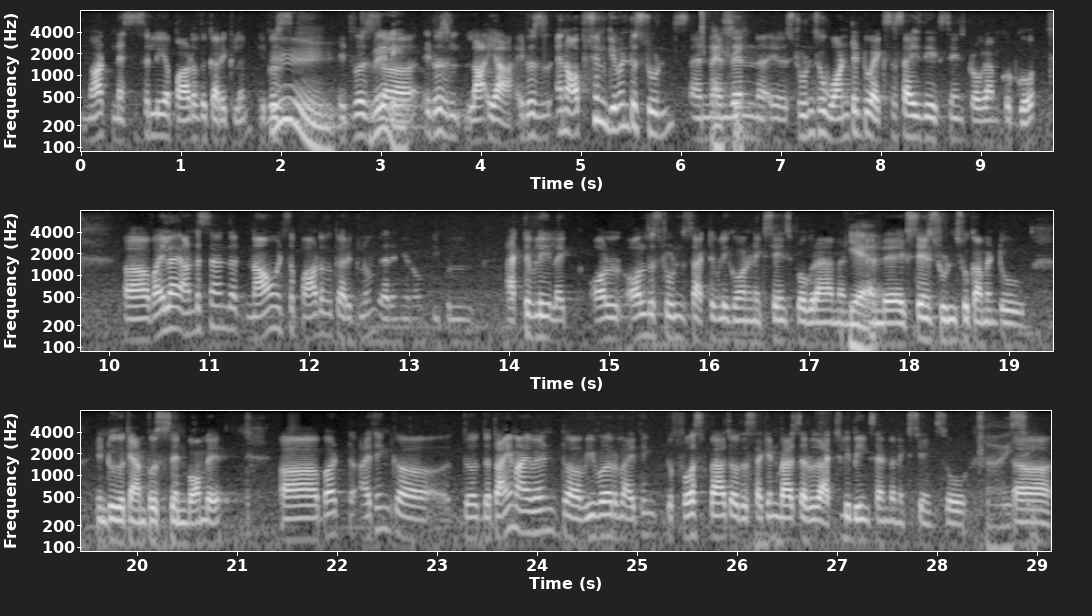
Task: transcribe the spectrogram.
not necessarily a part of the curriculum. It was mm, it was really? it was yeah, it was an option given to students, and and then students who wanted to exercise the exchange program could go. while I understand that now it's a part of the curriculum, wherein you know people actively like all all the students actively go on an exchange program, and yeah. and the exchange students who come into into the campus in Bombay. Uh, but I think uh, the the time I went, uh, we were I think the first batch or the second batch that was actually being sent on exchange. So uh,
